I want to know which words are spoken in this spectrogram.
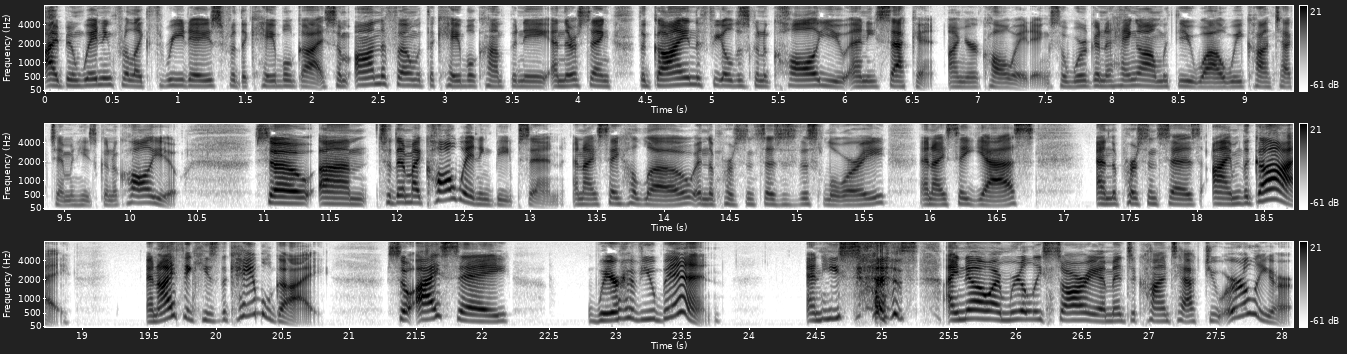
I'd been waiting for like three days for the cable guy. So I'm on the phone with the cable company, and they're saying the guy in the field is going to call you any second on your call waiting. So we're going to hang on with you while we contact him, and he's going to call you. So, um, so then my call waiting beeps in, and I say hello, and the person says, "Is this Lori?" And I say yes, and the person says, "I'm the guy," and I think he's the cable guy. So I say, "Where have you been?" And he says, "I know. I'm really sorry. I meant to contact you earlier."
